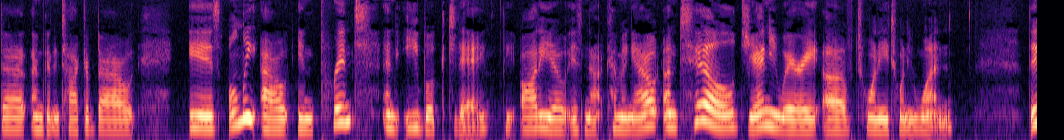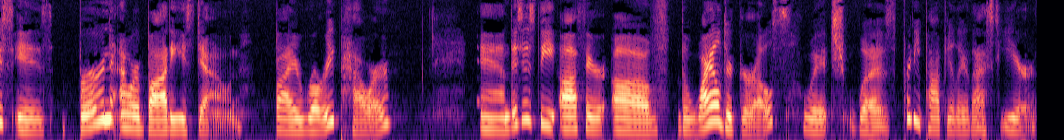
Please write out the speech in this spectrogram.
that I'm going to talk about is only out in print and ebook today. The audio is not coming out until January of 2021. This is Burn Our Bodies Down by Rory Power. And this is the author of The Wilder Girls, which was pretty popular last year.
